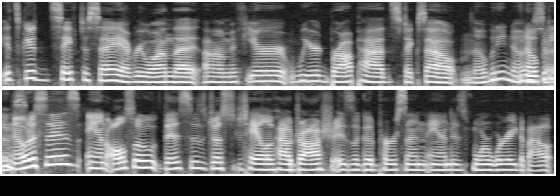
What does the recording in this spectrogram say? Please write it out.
It's good, safe to say, everyone, that um, if your weird bra pad sticks out, nobody notices. nobody notices. And also, this is just a tale of how Josh is a good person and is more worried about.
